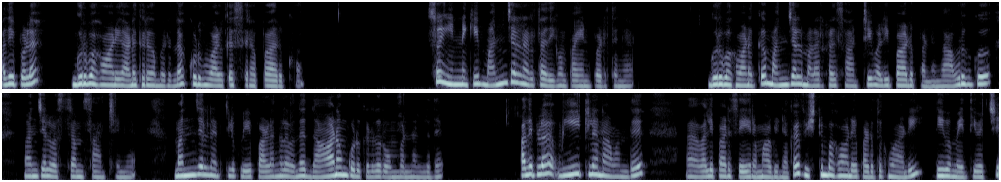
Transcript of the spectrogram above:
அதே போல் குரு பகவானுடைய அனுகிரகம் இருந்தால் குடும்ப வாழ்க்கை சிறப்பாக இருக்கும். ஸோ இன்னைக்கு மஞ்சள் நிறத்தை அதிகம் பயன்படுத்துங்க. குரு பகவானுக்கு மஞ்சள் மலர்கள் சாற்றி வழிபாடு பண்ணுங்க. அவருக்கு மஞ்சள் வஸ்திரம் சாற்றுங்க. மஞ்சள் நிறத்தில் கூடிய பழங்களை வந்து தானம் கொடுக்கறது ரொம்ப நல்லது. அதே போல் வீட்டில் நான் வந்து வழிபாடு செய்கிறோமா அப்படின்னாக்கா விஷ்ணு பகவானுடைய படத்துக்கு முன்னாடி தீபம் ஏற்றி வச்சு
